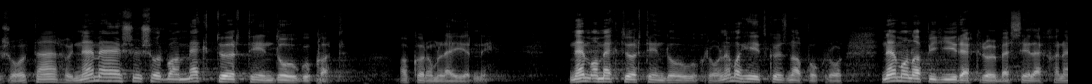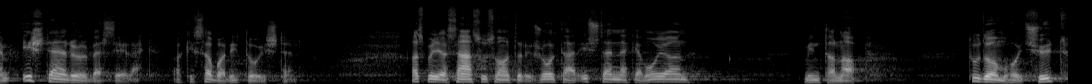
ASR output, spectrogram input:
Zsoltár, hogy nem elsősorban megtörtént dolgokat akarom leírni. Nem a megtörtént dolgokról, nem a hétköznapokról, nem a napi hírekről beszélek, hanem Istenről beszélek. Aki szabadító Isten. Azt mondja a 126. Zsoltár, Isten nekem olyan, mint a nap. Tudom, hogy süt,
